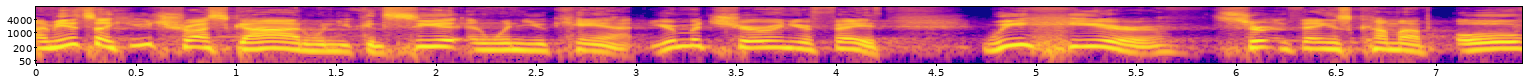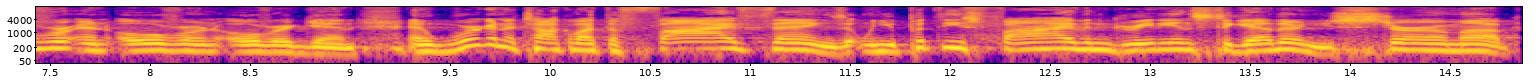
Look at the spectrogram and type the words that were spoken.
I mean, it's like you trust God when you can see it and when you can't. You're mature in your faith. We hear certain things come up over and over and over again. And we're going to talk about the five things that when you put these five ingredients together and you stir them up,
